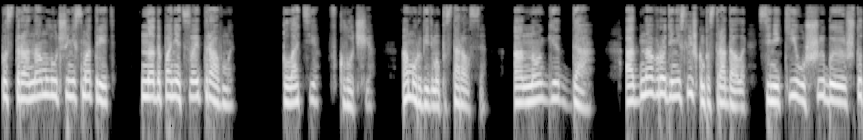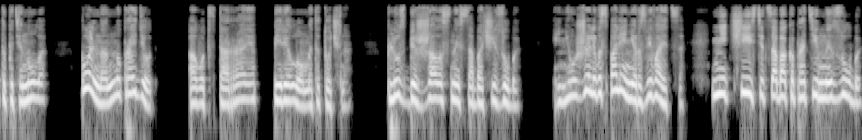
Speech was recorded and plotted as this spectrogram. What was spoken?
по сторонам лучше не смотреть. Надо понять свои травмы. Платье в клочья. Амур, видимо, постарался. А ноги — да. Одна вроде не слишком пострадала. Синяки, ушибы, что-то потянуло. Больно, но пройдет. А вот вторая — перелом, это точно. Плюс безжалостные собачьи зубы. И неужели воспаление развивается? Не чистит собака противные зубы.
